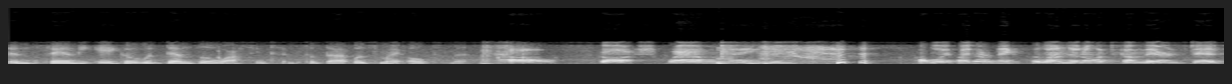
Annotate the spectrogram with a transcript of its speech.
in San Diego with Denzel Washington. So that was my ultimate. Oh gosh! Wow, amazing. oh well, if I don't make it to London, I'll have to come there instead.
